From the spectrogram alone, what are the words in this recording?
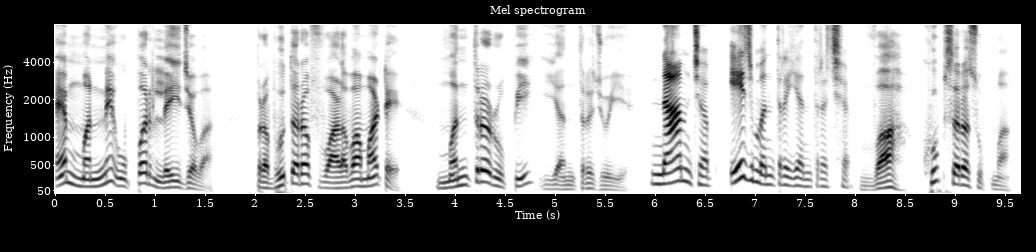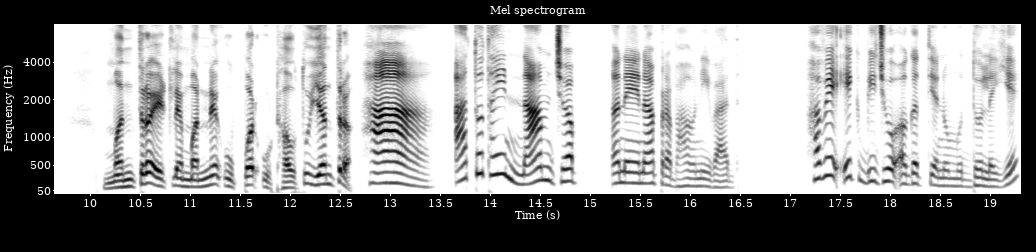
એમ મનને ઉપર લઈ જવા પ્રભુ તરફ વાળવા માટે મંત્રરૂપી યંત્ર જોઈએ. નામ જપ એ જ મંત્ર યંત્ર છે. વાહ ખૂબ સરસ ઉપમા. મંત્ર એટલે મનને ઉપર ઉઠાવતું યંત્ર. હા આ તો થઈ નામ જપ અને એના પ્રભાવની વાત. હવે એક બીજો અગત્યનો મુદ્દો લઈએ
